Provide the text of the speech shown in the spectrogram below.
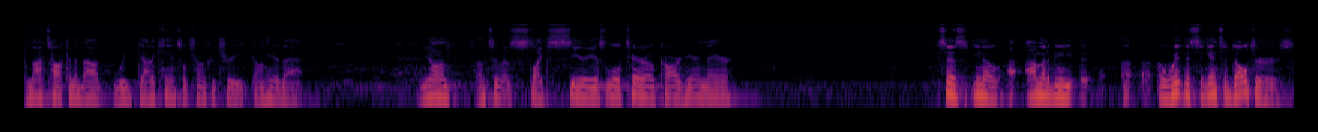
I'm not talking about we got to cancel trunk or treat. Don't hear that. You know, I'm, I'm talking about like serious little tarot card here and there. He says, you know, I, am going to be a, a, a, witness against adulterers.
